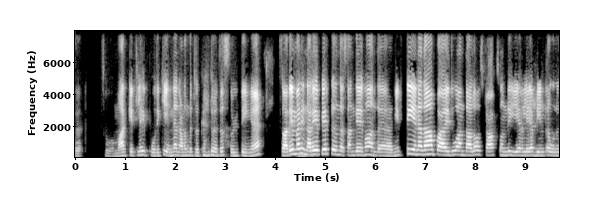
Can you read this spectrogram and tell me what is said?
சார் ஸோ மார்க்கெட்ல இப்போதைக்கு என்ன நடந்துட்டு இருக்குன்றத சொல்லிட்டீங்க. ஸோ அதே மாதிரி நிறைய பேருக்கு இருந்த சந்தேகம் அந்த நிஃப்டி என்னதான் இதுவாக இருந்தாலும் ஸ்டாக்ஸ் வந்து ஏறலையே அப்படின்ற ஒரு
